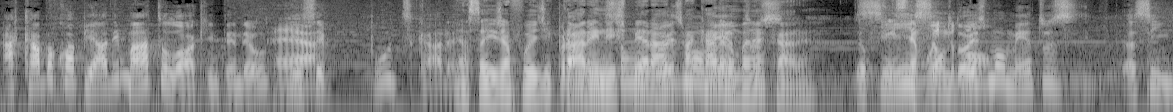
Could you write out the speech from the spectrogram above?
acaba com a piada e mata o Loki, entendeu? É. E você, putz, cara. Essa aí já foi de Pra cara dois pra caramba, né, momentos- cara? Eu, Sim, é são muito dois bom. momentos, assim,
